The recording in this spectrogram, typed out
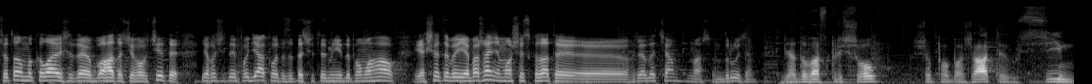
Святому Миколаю ще треба багато чого вчити. Я хочу тобі подякувати за те, що ти мені допомагав. Якщо в тебе є бажання, можеш щось сказати е, глядачам, нашим друзям. Я до вас прийшов, щоб побажати усім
